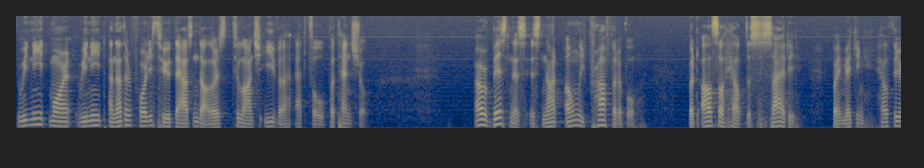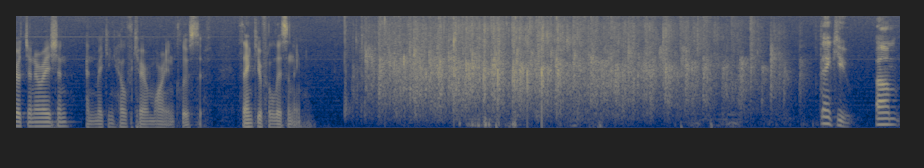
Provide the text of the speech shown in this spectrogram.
we need more, we need another $42,000 to launch EVA at full potential. Our business is not only profitable, but also help the society by making healthier generation and making healthcare more inclusive. Thank you for listening. Thank you. Um,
